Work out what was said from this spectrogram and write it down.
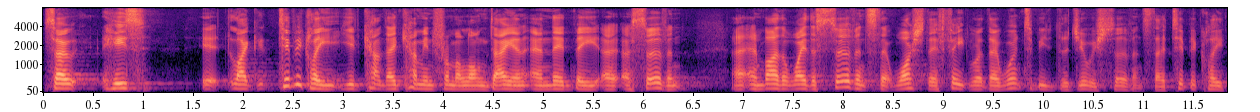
So he's it, like typically you'd come, they'd come in from a long day and, and there'd be a, a servant. And by the way, the servants that washed their feet were they weren't to be the Jewish servants. They're typically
